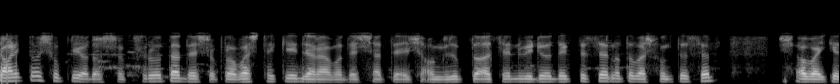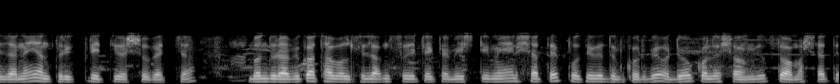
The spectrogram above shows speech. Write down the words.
সম্মানিত সুপ্রিয় দর্শক শ্রোতা দেশ ও প্রবাস থেকে যারা আমাদের সাথে সংযুক্ত আছেন ভিডিও দেখতেছেন অথবা শুনতেছেন সবাইকে জানাই আন্তরিক প্রীতি ও শুভেচ্ছা। বন্ধুরা আমি কথা বলছিলাম সুইট একটা মিষ্টি মেয়ের সাথে প্রতিবেদন করবে অডিও কলে সংযুক্ত আমার সাথে।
